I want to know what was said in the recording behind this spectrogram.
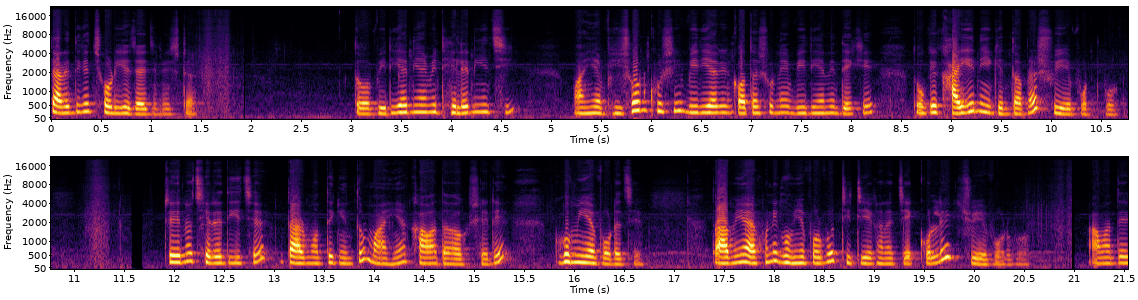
চারিদিকে ছড়িয়ে যায় জিনিসটা। তো বিরিয়ানি আমি ঢেলে নিয়েছি। মাহিয়া ভীষণ খুশি। বিরিয়ানির কথা শুনে বিরিয়ানি দেখে তো ওকে খাইয়ে নিয়ে কিন্তু আমরা শুয়ে পড়ব। ট্রেনও ছেড়ে দিয়েছে। তার মধ্যে কিন্তু মাহিয়া খাওয়া দাওয়া সেরে ঘুমিয়ে পড়েছে। তো আমিও এখনই ঘুমিয়ে পড়ব। টিটি এখানে চেক করলে শুয়ে পড়ব। আমাদের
